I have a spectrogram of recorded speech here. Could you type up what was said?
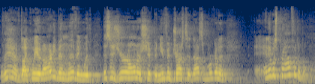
lived like we had already been living with this is your ownership and you've entrusted us and we're going to. And it was profitable.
